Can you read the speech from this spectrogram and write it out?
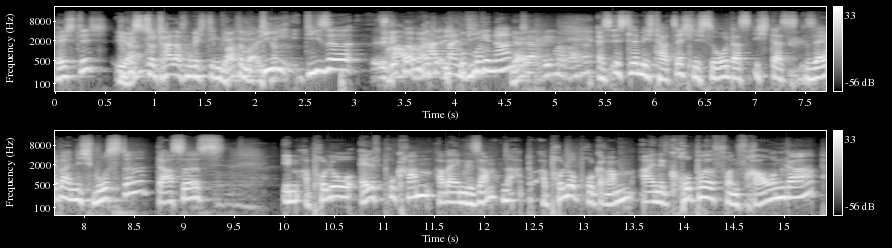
Du Ja. bist total auf dem richtigen Weg. Warte mal, ich die, diese Frauen hat man wie mal. genannt? Ja, ja, red mal weiter. Es ist nämlich tatsächlich so, dass ich das selber nicht wusste, dass es im Apollo 11 Programm, aber im gesamten Ap Apollo Programm eine Gruppe von Frauen gab.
